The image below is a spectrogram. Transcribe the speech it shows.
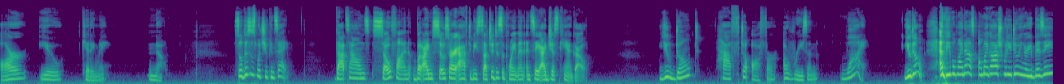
Are you kidding me? No. So this is what you can say. That sounds so fun, but I'm so sorry I have to be such a disappointment and say I just can't go. You don't have to offer a reason why. You don't. And people might ask, oh my gosh, what are you doing? Are you busy?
